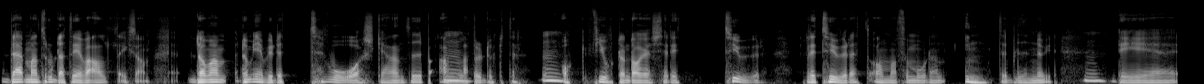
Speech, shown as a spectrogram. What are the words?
där man trodde att det var allt liksom. De, de erbjuder två års garanti på alla Mm. produkter Mm. och 14 dagars retur. Returet om man förmodan inte blir nöjd. Mm. Det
